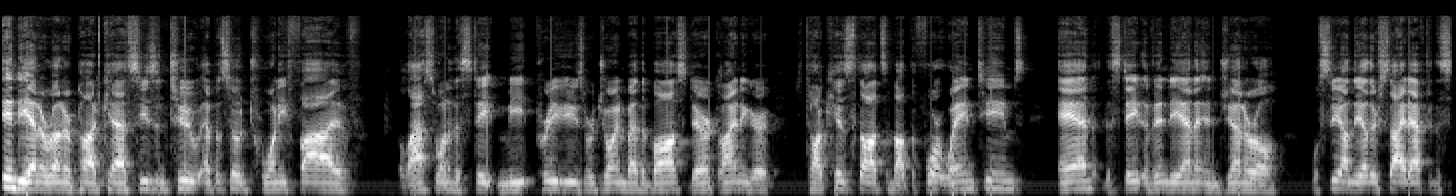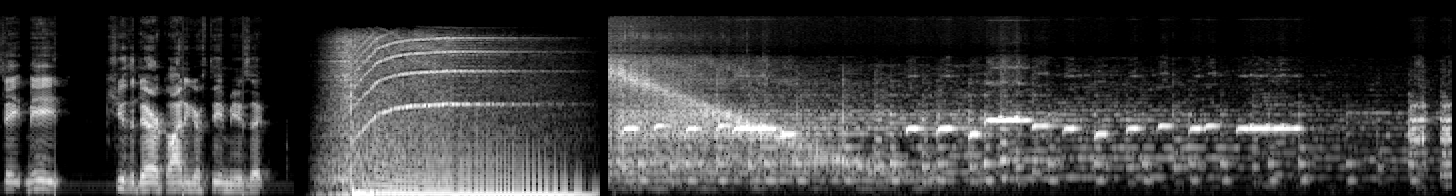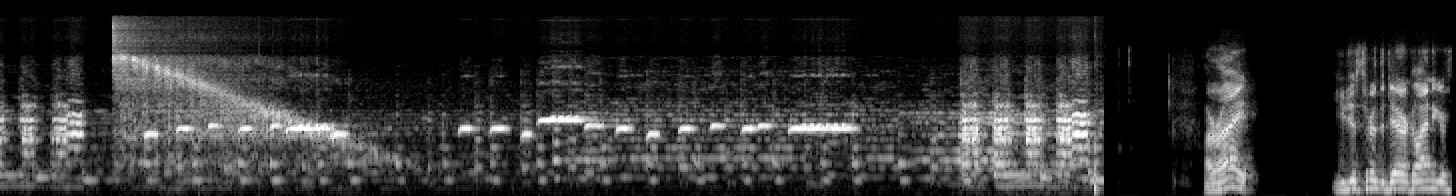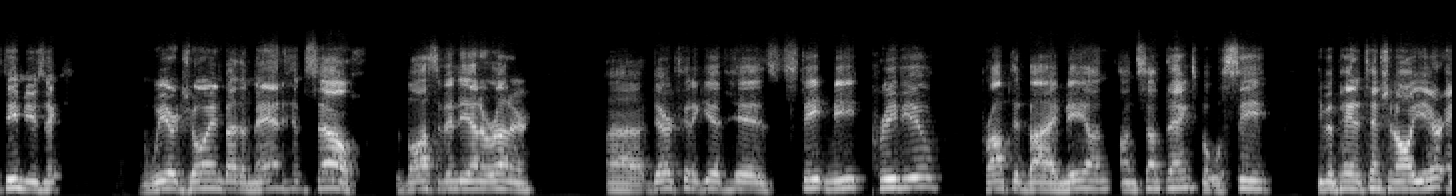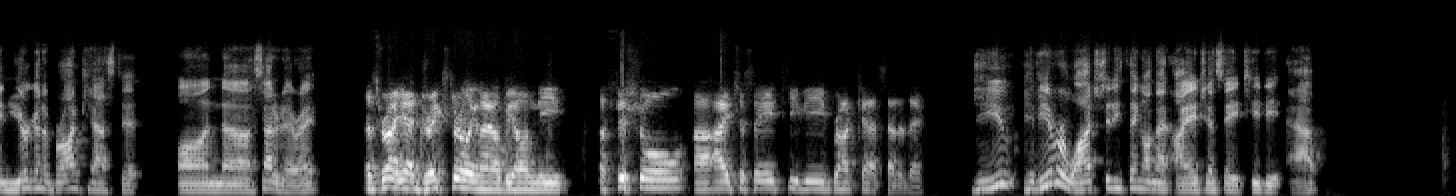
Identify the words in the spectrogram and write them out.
Indiana Runner Podcast, Season 2, Episode 25. The last one of the state meet previews. We're joined by the boss, Derek Leininger, to talk his thoughts about the Fort Wayne teams and the state of Indiana in general. We'll see you on the other side after the state meet. Cue the Derek Leininger theme music. Just heard the Derek Leininger theme music. We are joined by the man himself, the boss of Indiana Runner. Uh, Derek's going to give his state meet preview, prompted by me on, on some things, but we'll see. You've been paying attention all year, and you're going to broadcast it on uh, Saturday, right? That's right. Yeah, Drake Sterling and I will be on the official uh, IHSAA TV broadcast Saturday. Do you have you ever watched anything on that IHSAA TV app?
